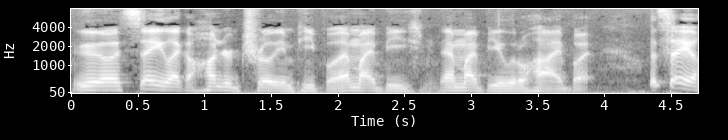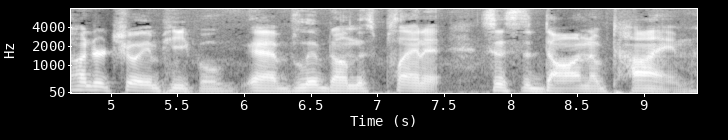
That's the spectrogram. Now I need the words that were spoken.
You know, let's say like a hundred trillion people. That might be that might be a little high, but let's say a hundred trillion people have lived on this planet since the dawn of time.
